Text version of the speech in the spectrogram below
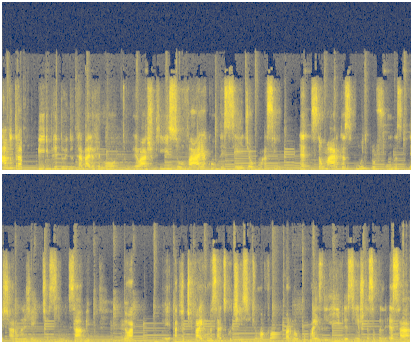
A do trabalho híbrido e do trabalho remoto, eu acho que isso vai acontecer de alguma, assim, é, são marcas muito profundas que deixaram na gente, assim, sabe? Eu acho a gente vai começar a discutir isso de uma forma um pouco mais livre, assim, acho que essa, essa,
